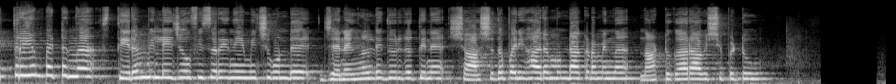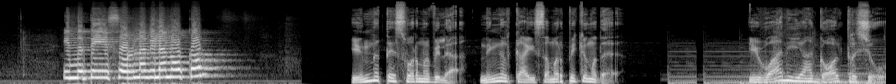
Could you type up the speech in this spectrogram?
എത്രയും പെട്ടെന്ന് സ്ഥിരം വില്ലേജ് ഓഫീസറെ നിയമിച്ചുകൊണ്ട് ജനങ്ങളുടെ ദുരിതത്തിന് ശാശ്വത പരിഹാരം ഉണ്ടാക്കണമെന്ന് നാട്ടുകാർ ആവശ്യപ്പെട്ടു. ഇന്നത്തെ സ്വർണവില നോക്കാം. ഇന്നത്തെ സ്വർണവില നിങ്ങൾക്കായി സമർപ്പിക്കുന്നത് യുവാനിയ ഗോൾ തൃശൂർ.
